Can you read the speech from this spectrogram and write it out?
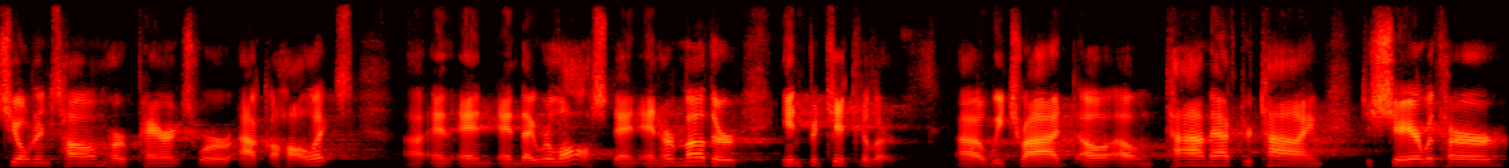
children's home. Her parents were alcoholics uh, and, and, and they were lost, and, and her mother in particular. Uh, we tried uh, on time after time to share with her,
